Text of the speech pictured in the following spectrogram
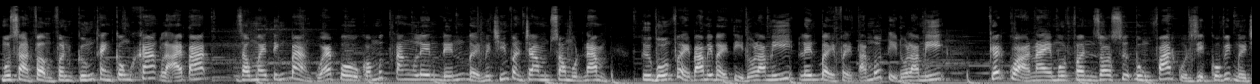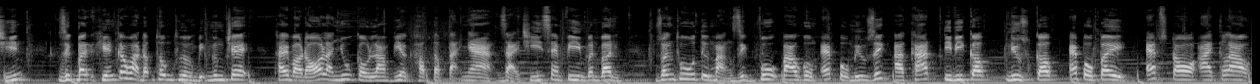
Một sản phẩm phần cứng thành công khác là iPad. Dòng máy tính bảng của Apple có mức tăng lên đến 79% sau một năm, từ 4,37 tỷ đô la Mỹ lên 7,81 tỷ đô la Mỹ. Kết quả này một phần do sự bùng phát của dịch Covid-19. Dịch bệnh khiến các hoạt động thông thường bị ngưng trệ, thay vào đó là nhu cầu làm việc, học tập tại nhà, giải trí xem phim vân vân. Doanh thu từ mảng dịch vụ bao gồm Apple Music, Arcade, TV cộng, News cộng, Apple Pay, App Store, iCloud,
